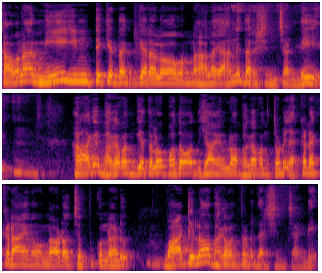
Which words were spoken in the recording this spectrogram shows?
కావున మీ ఇంటికి దగ్గరలో ఉన్న ఆలయాన్ని దర్శించండి. అలాగే భగవద్గీతలో పదో అధ్యాయంలో భగవంతుడు ఎక్కడెక్కడ ఆయన ఉన్నాడో చెప్పుకున్నాడు. వాటిలో భగవంతుడిని దర్శించండి.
